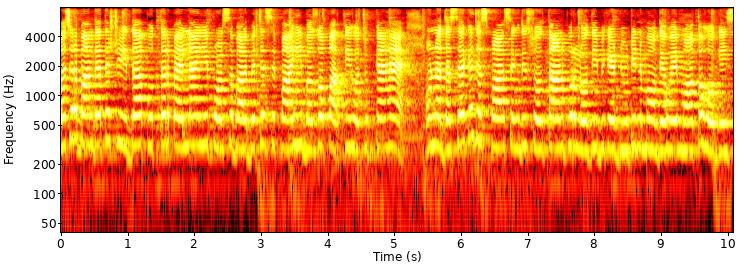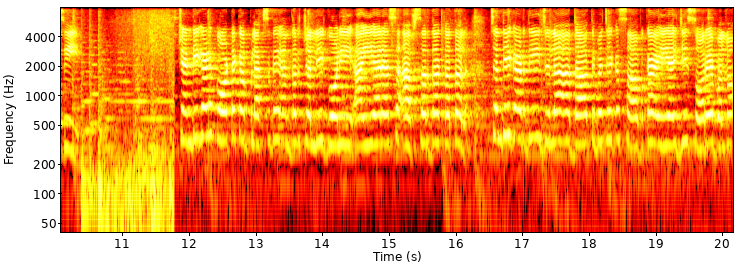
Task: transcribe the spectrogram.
ਬਚਰਬੰਦ ਹੈ ਤੇ ਸ਼ਹੀਦ ਦਾ ਪੁੱਤਰ ਪਹਿਲਾਂ ਹੀ ਪੁਲਿਸ ਬਲ ਵਿੱਚ ਸਿਪਾਹੀ ਵਜੋਂ ਭਰਤੀ ਹੋ ਚੁੱਕਾ ਹੈ। ਉਹਨਾਂ ਦੱਸਿਆ ਕਿ ਜਸਪਾਲ ਸਿੰਘ ਦੀ ਸੁਲਤਾਨਪੁਰ ਲੋਧੀ ਵਿਖੇ ਡਿਊਟੀ ਨਿਭਾਉਂਦੇ ਹੋਏ ਮੌਤ ਹੋ ਗਈ ਸੀ। ਚੰਡੀਗੜ੍ਹ ਕੋਰਟ ਕੰਪਲੈਕਸ ਦੇ ਅੰਦਰ ਚੱਲੀ ਗੋਲੀ ਆਈਆਰਐਸ ਅਫਸਰ ਦਾ ਕਤਲ। ਚੰਡੀਗੜ੍ਹ ਦੀ ਜ਼ਿਲ੍ਹਾ ਅਦਾਲਤ ਵਿੱਚ ਇੱਕ ਸਾਬਕਾ ਏਆਈਜੀ ਸੋਰੇ ਵੱਲੋਂ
